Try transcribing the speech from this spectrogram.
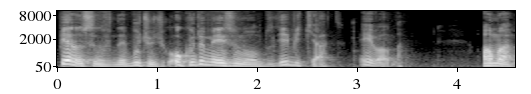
Piyano sınıfında bu çocuk okudu mezun oldu diye bir kağıt. Eyvallah. Ama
